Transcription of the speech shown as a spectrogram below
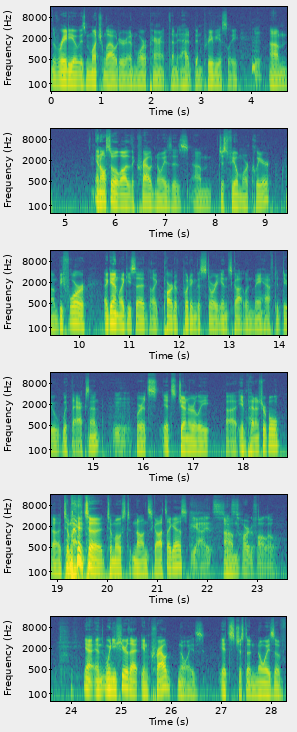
the radio is much louder and more apparent than it had been previously. Um, and also a lot of the crowd noises um, just feel more clear. Um, before, again, like you said, like part of putting this story in Scotland may have to do with the accent, where it's it's generally uh, impenetrable uh, to to to most non-Scots, I guess. Yeah, it's it's Um, hard to follow. Yeah, and when you hear that in crowd noise, it's just a noise of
